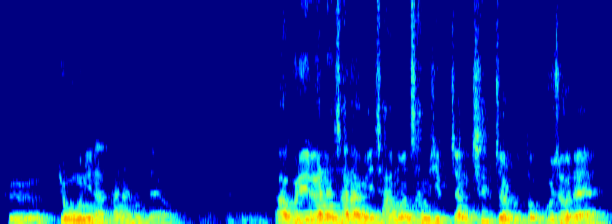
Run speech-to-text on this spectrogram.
그 교훈이 나타나는데요. 아굴이라는 사람이 잠언 30장 7절부터 9절에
